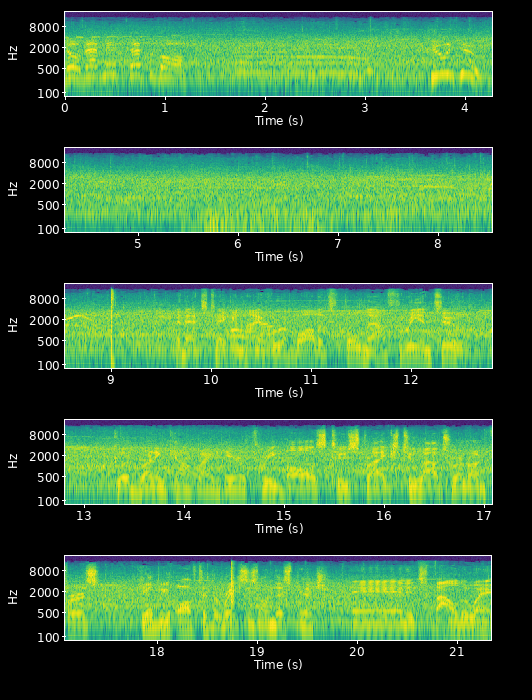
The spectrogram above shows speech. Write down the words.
No, that missed. That's the ball. Two and two. And that's taken high for a ball. It's full now. 3 and 2. Good running count right here. Three balls, two strikes, two outs, run on first. He'll be off to the races on this pitch. And it's fouled away.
